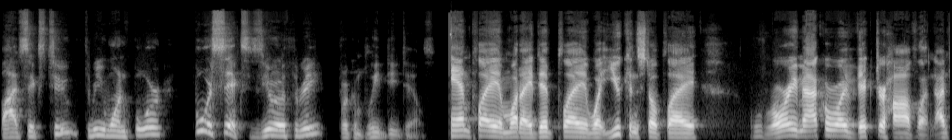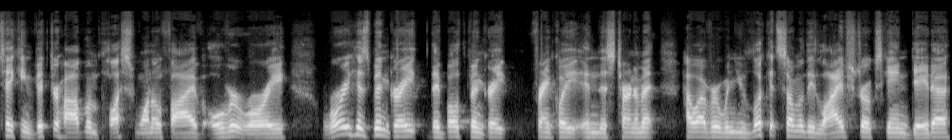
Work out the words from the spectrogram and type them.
562 314 4603 for complete details. Can play and what I did play, what you can still play Rory McIlroy, Viktor Hovland. I'm taking Viktor Hovland plus 105 over Rory. Rory has been great. They've both been great, frankly, in this tournament. However, when you look at some of the live strokes gained data,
